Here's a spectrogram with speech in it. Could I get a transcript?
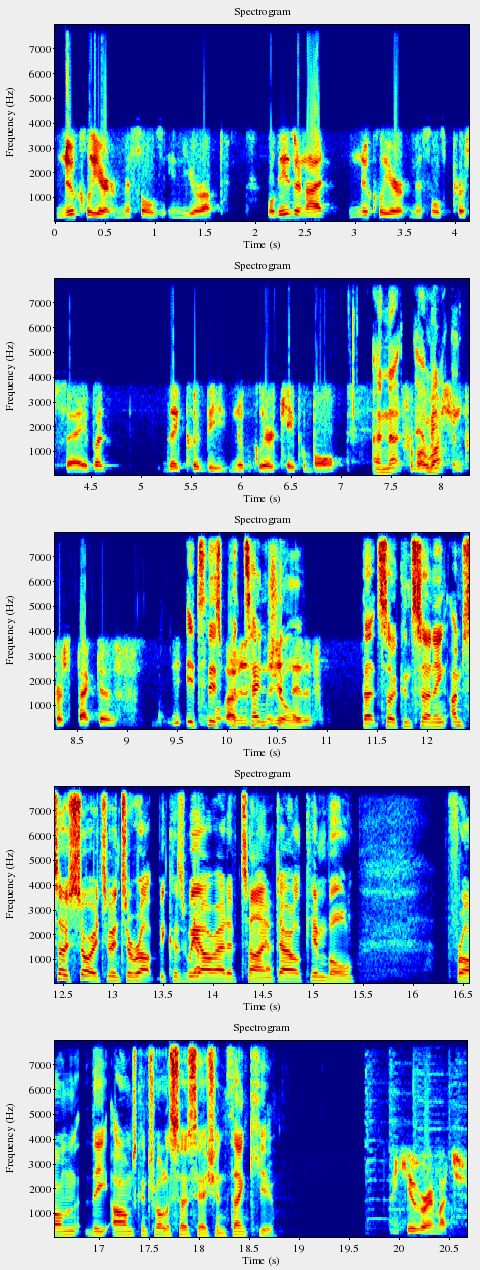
nuclear missiles in Europe. Well, these are not nuclear missiles per se, but they could be nuclear capable. And that, from a I mean, Russian perspective, it's this well, I was- let me just potential that's so concerning. I'm so sorry to interrupt because we are out of time. Yeah. Daryl Kimball from the Arms Control Association. Thank you. Thank you very much.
